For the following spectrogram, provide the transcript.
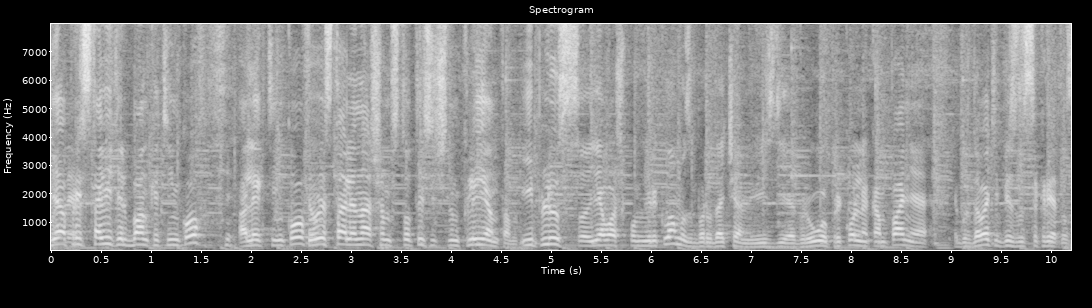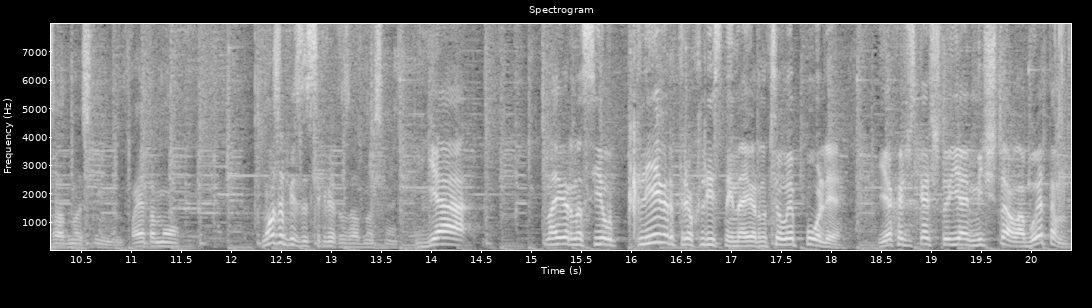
Я представитель банка Тиньков, Олег Тиньков. И вы стали нашим 100-тысячным клиентом. И плюс, э, я вашу помню рекламу с бородачами везде. Я говорю, ой, прикольная компания. Я говорю, давайте бизнес-секреты заодно снимем. Поэтому можно бизнес-секреты заодно снять? Я, наверное, съел клевер трехлистный, наверное, целое поле. Я хочу сказать, что я мечтал об этом,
